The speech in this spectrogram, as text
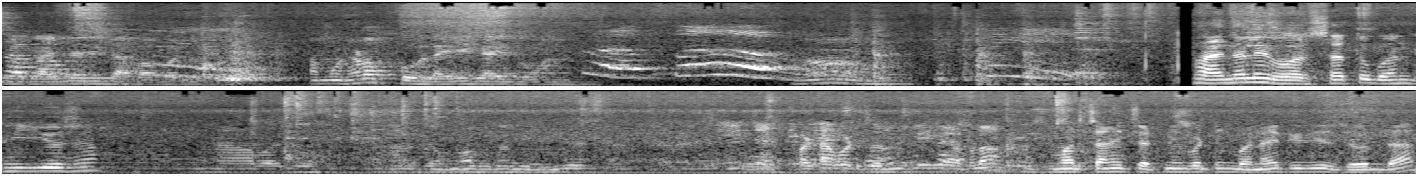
ગાઈ ધાબા પર જવું. આ મોટાનો ખોલાઈએ ગાઈ જોવાનું. હા. ફાઇનલી વરસાદ તો બંધ થઈ ગયો છે. અને આ બાજુ જમવા બધા ફટાફટ જમી લઈએ આપણે. મરચાની ચટણી બટણી બનાવી દીધી જોરદાર.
